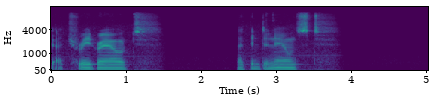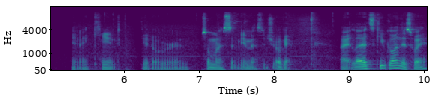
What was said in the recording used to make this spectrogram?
Got a trade route. That's been denounced. And I can't get over and someone has sent me a message. Okay. Alright, let's keep going this way.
